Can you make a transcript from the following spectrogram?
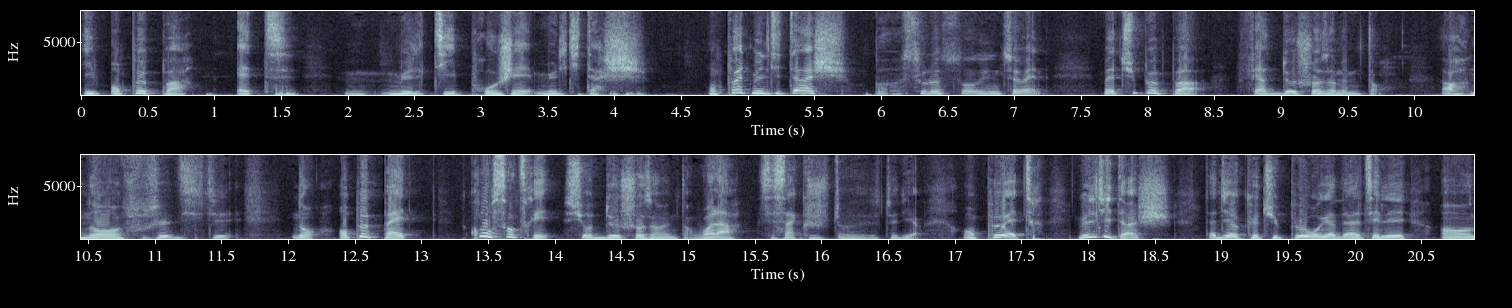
Il, on peut pas être multi-projet, multitâche. On peut être multitâche sous le son d'une semaine, mais tu peux pas faire deux choses en même temps. Oh non, je, non, on peut pas être concentré sur deux choses en même temps. Voilà, c'est ça que je veux te dire. On peut être multitâche, c'est-à-dire que tu peux regarder la télé en,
